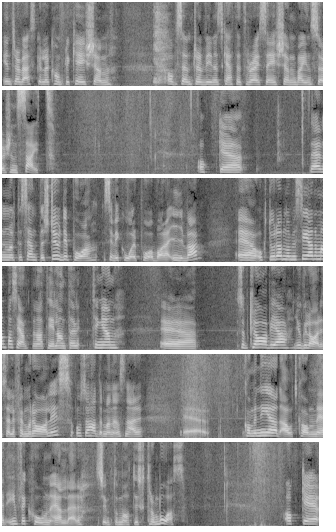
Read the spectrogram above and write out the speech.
intravascular complication of central venous catheterization by insertion site. Och, eh, det här är en multicenterstudie på CVK på bara IVA. Eh, och då randomiserade man patienterna till antingen eh, subclavia, jugularis eller femoralis och så hade man en sån här eh, kombinerad outcome med infektion eller symptomatisk trombos. Och, eh,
